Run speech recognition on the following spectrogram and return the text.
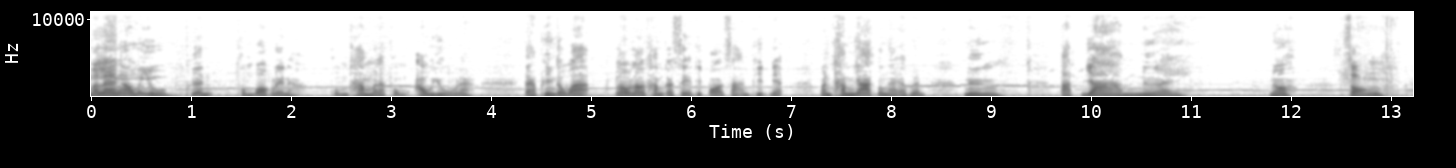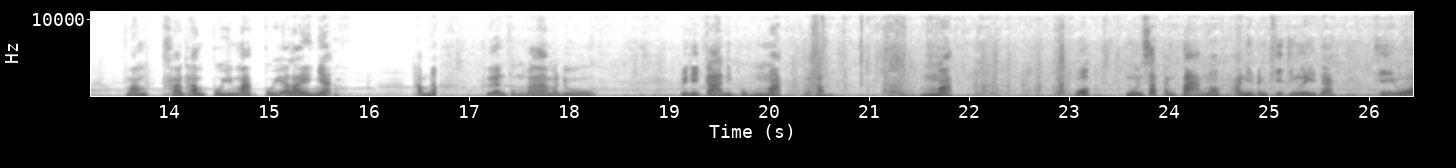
มแมลงเอาไม่อยู่เพื่อนผมบอกเลยนะ ผมทำมาแล้วผมเอาอยู่นะ แต่เพียงแต่ว่าเราเราทำเกษตรที่ปลอดสารพิษเนี่ย มันทำยากตรงไหนครับเพื่อนหนึ่งตัดหญ้ามเหนื่อยเนาะสองมาทำทำปุ๋ยหมักปุ๋ยอะไรอย่างเงี้ยทำน้ำเพื่อนผมพามาดูวิธีการที่ผมหมักนะครับ หมักพวกมูลสัตว์ต่างๆเนาะอันนี้เป็นขี้จิ้งหรีดนะขี้วัว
